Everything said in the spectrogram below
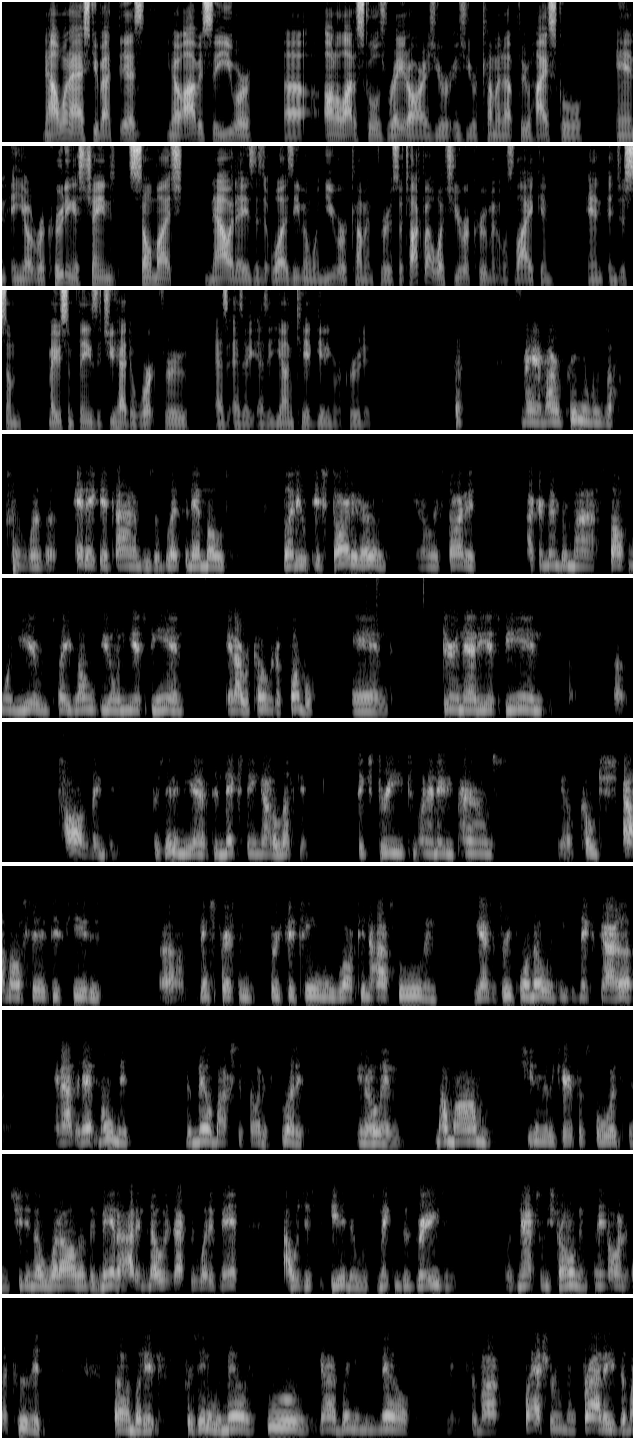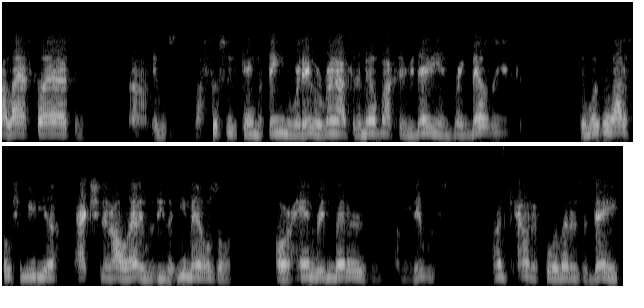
Now I want to ask you about mm-hmm. this. You know, obviously you were uh, on a lot of schools' radar as you're as you were coming up through high school. And, and you know, recruiting has changed so much nowadays as it was even when you were coming through. So talk about what your recruitment was like and and and just some maybe some things that you had to work through as as a as a young kid getting recruited. Man, my recruitment was a was a headache at times, it was a blessing at most. But it, it started early. You know, it started I can remember my sophomore year we played Longview on ESPN and I recovered a fumble. And during that ESPN uh, tall. They, they presented me as the next thing out of Lufkin. 6'3", 280 pounds. You know, Coach Outlaw says this kid is uh, bench pressing 315 when he walked into high school, and he has a 3.0, and he's the next guy up. And after that moment, the mailbox just started flooded. You know, and my mom, she didn't really care for sports, and she didn't know what all of it meant. I didn't know exactly what it meant. I was just a kid that was making good grades and was naturally strong and playing hard as I could. Um, but it presented with mail at school. It was a guy bringing me mail to my classroom on Fridays to my last class, and um, it was my sisters came a thing where they would run out to the mailbox every day and bring mail in. It wasn't a lot of social media action and all that. It was either emails or or handwritten letters. And I mean, it was uncounted for letters a day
